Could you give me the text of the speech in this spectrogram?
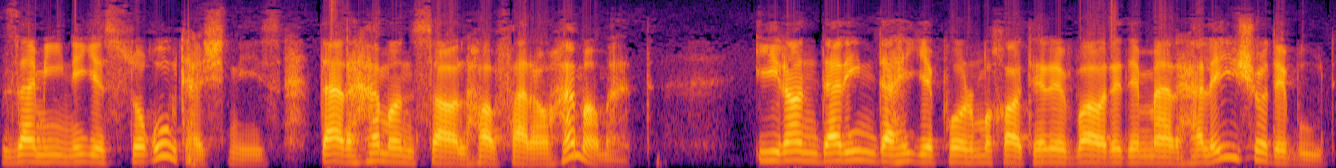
زمینه سقوطش نیز در همان سالها فراهم آمد. ایران در این دهه پرمخاطره وارد مرحله شده بود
